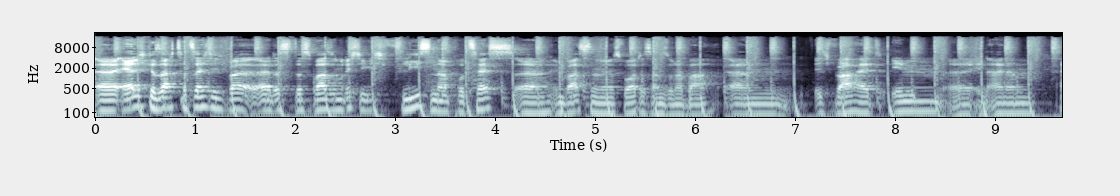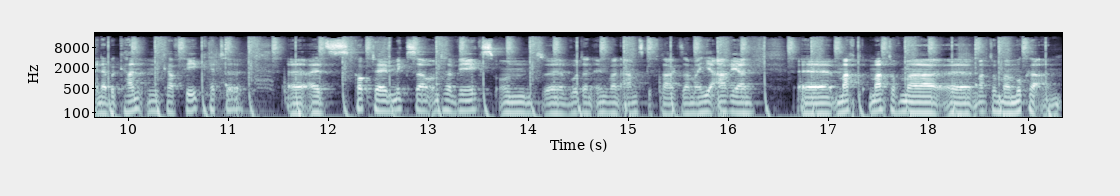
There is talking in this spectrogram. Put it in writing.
äh, ehrlich gesagt, tatsächlich war äh, das, das war so ein richtig fließender Prozess, äh, im wahrsten Sinne des Wortes an so einer Bar. Ähm, ich war halt im, äh, in einem, einer bekannten Kaffeekette äh, als Cocktailmixer unterwegs und äh, wurde dann irgendwann abends gefragt, sag mal hier Arian, äh, mach, mach, doch mal, äh, mach doch mal Mucke an.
